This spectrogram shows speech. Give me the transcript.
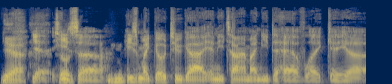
Yeah. Yeah. So, he's, uh, mm-hmm. he's my go-to guy anytime I need to have like a, uh,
